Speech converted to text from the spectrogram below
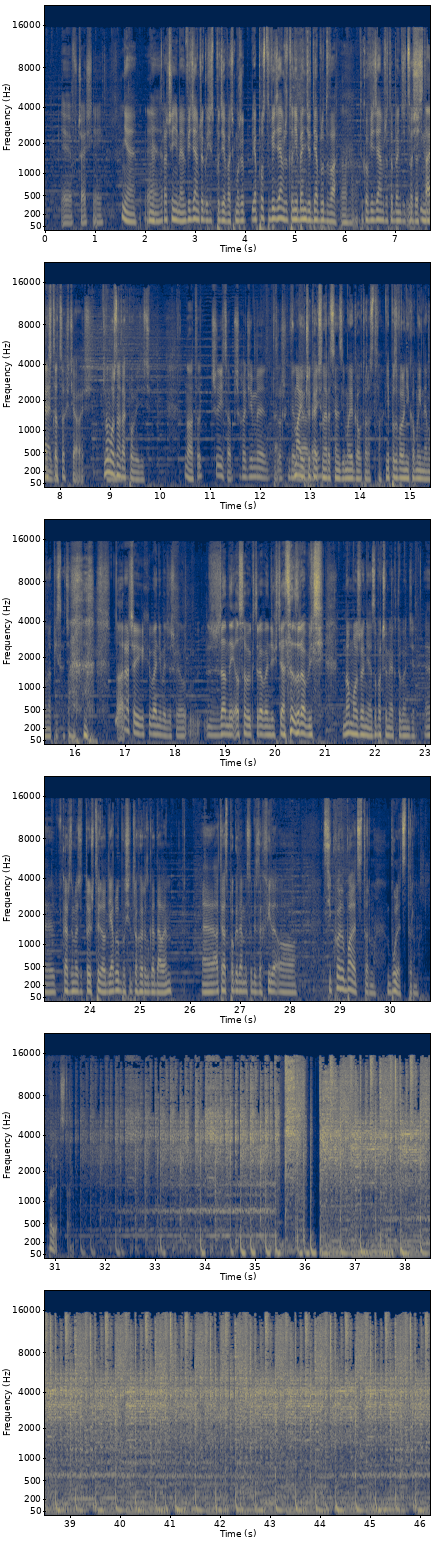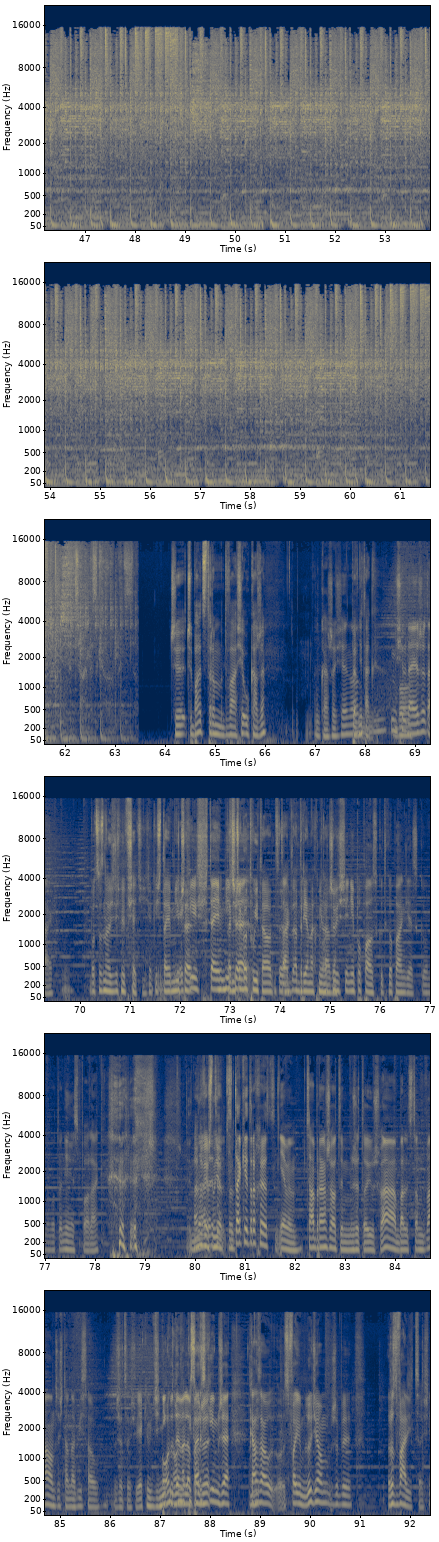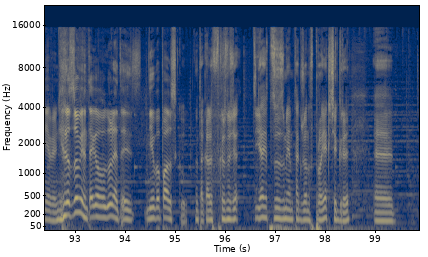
wcześniej? nie, nie? nie, raczej nie miałem. Wiedziałem czego się spodziewać. Może ja po prostu wiedziałem, że to nie będzie Diablo 2, Aha. tylko wiedziałem, że to będzie coś Dostałeś innego. to, co chciałeś. No Czyli- można tak powiedzieć. No to, czyli co, przechodzimy Tak. troszkę W maju dalej. czekajcie na recenzję mojego autorstwa. Nie pozwolę nikomu innemu napisać. No raczej chyba nie będziesz miał żadnej osoby, która będzie chciała to zrobić. No może nie, zobaczymy jak to będzie. E, w każdym razie to już tyle o Diablo, bo się trochę rozgadałem. E, a teraz pogadamy sobie za chwilę o sequelu Bulletstorm. Bulletstorm. Bulletstorm. Czy, czy Bulletstorm 2 się ukaże? Ukaże się? No, Pewnie tak, Mi się bo- wydaje, że tak. Bo co znaleźliśmy w sieci? Jakieś tajemnicze, Jakieś tajemnicze... tajemniczego tweeta od, Tak. od Adriana Chmielarza. Oczywiście nie po polsku, tylko po angielsku, no bo to nie jest Polak. Ale no wiesz, no to, nie, to... to- takie trochę, nie wiem, cała branża o tym, że to już, a, Balletstorm 2, on coś tam napisał, że coś w jakimś dzienniku on- on napisał, deweloperskim, że... kazał swoim ludziom, żeby rozwalić coś. Nie wiem, nie rozumiem tego w ogóle, to jest nie po polsku. No tak, ale w każdym razie ja to zrozumiałem tak, że on w projekcie gry e,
